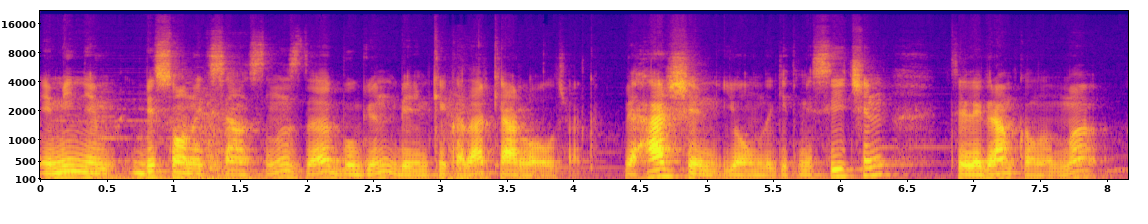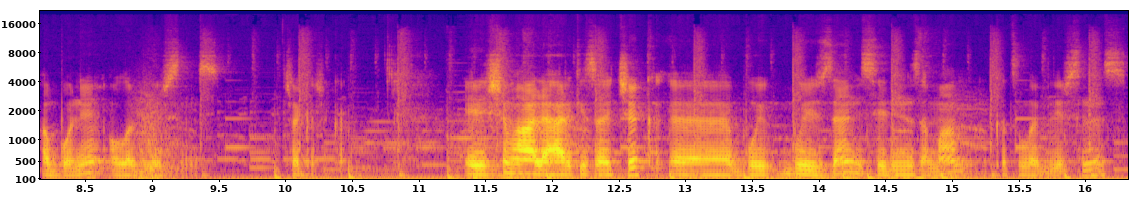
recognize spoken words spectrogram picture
Eminim bir sonraki seansınız da bugün benimki kadar karlı olacak. Ve her şeyin yolunda gitmesi için Telegram kanalıma abone olabilirsiniz. Şaka şaka. Erişim hala herkese açık. Ee, bu, bu yüzden istediğiniz zaman katılabilirsiniz.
